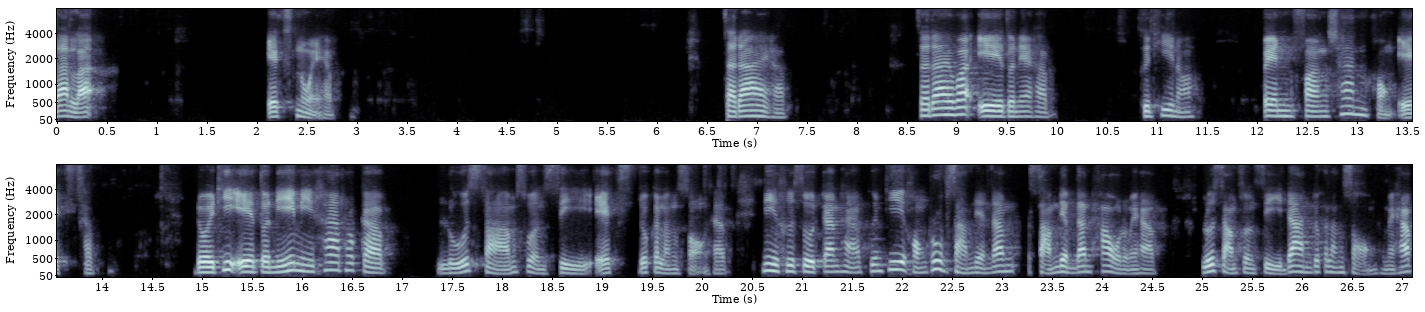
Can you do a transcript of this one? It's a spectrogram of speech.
ด้านละ x หน่วยครับ จะได้ครับ จะได้ว่า a ตัวเนี้ยครับ พื้นที่เนาะเป็นฟังก์ชันของ x ครับ โดยที่ a ตัวนี้มีค่าเท่ากับรูทสามส่วนสี่ x ยกกำลังสองครับ นี่คือสูตรการหาพื้นที่ของรูปสามเหลี่ยมด้านสามเหลี่ยมด้านเท่าถูกไหมครับ รูทสามส่วนสี่ด้านยกกำลังสองถูกไหมครับ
